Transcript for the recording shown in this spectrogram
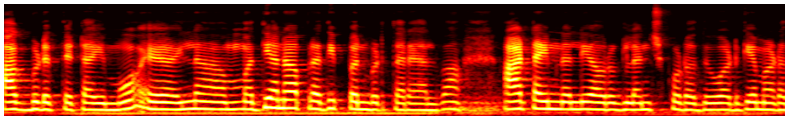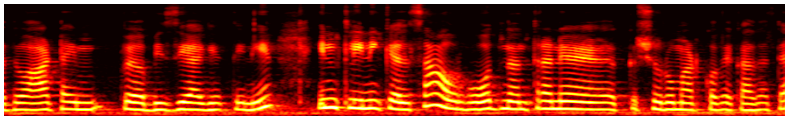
ಆಗಿಬಿಡುತ್ತೆ ಟೈಮು. ಇಲ್ಲ, ಮಧ್ಯಾಹ್ನ ಪ್ರದೀಪ್ ಬಂದುಬಿಡ್ತಾರೆ ಅಲ್ವಾ? ಆ ಟೈಮ್ನಲ್ಲಿ ಅವ್ರಿಗೆ ಲಂಚ್ ಕೊಡೋದು, ಅಡುಗೆ ಮಾಡೋದು, ಆ ಟೈಮ್ ಬ್ಯುಸಿ ಆಗಿರ್ತೀನಿ. ಇನ್ನು ಕ್ಲೀನಿಂಗ್ ಕೆಲಸ ಅವ್ರು ಹೋದ ನಂತರನೇ ಶುರು ಮಾಡ್ಕೋಬೇಕಾಗತ್ತೆ.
